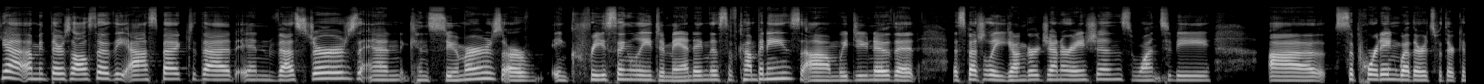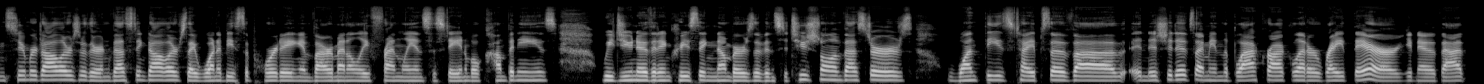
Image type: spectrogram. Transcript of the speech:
Yeah, I mean, there's also the aspect that investors and consumers are increasingly demanding this of companies. Um, we do know that, especially younger generations, want to be uh, supporting, whether it's with their consumer dollars or their investing dollars, they want to be supporting environmentally friendly and sustainable companies. We do know that increasing numbers of institutional investors want these types of uh, initiatives. I mean, the BlackRock letter right there, you know, that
